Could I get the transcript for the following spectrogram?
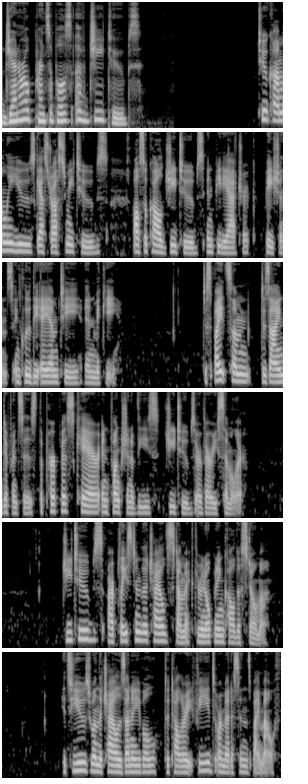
General Principles of G tubes. Two commonly used gastrostomy tubes, also called G tubes in pediatric patients, include the AMT and MIC-KEY. Despite some design differences, the purpose, care, and function of these G tubes are very similar. G tubes are placed into the child's stomach through an opening called a stoma. It's used when the child is unable to tolerate feeds or medicines by mouth.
